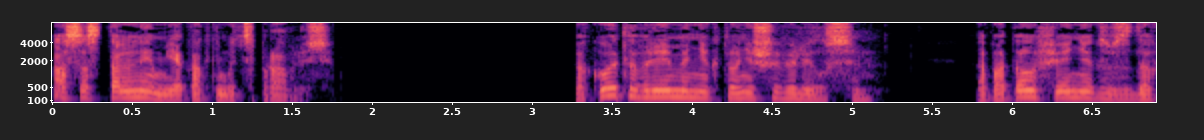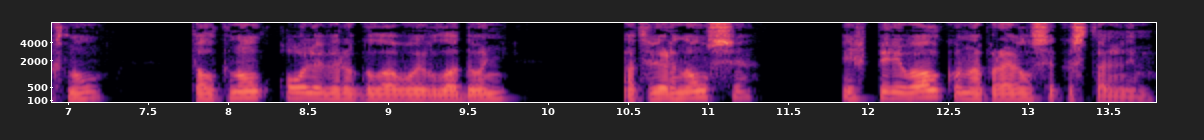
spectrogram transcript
А с остальным я как-нибудь справлюсь. Какое-то время никто не шевелился. А потом Феникс вздохнул, толкнул Оливера головой в ладонь, отвернулся и в перевалку направился к остальным.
